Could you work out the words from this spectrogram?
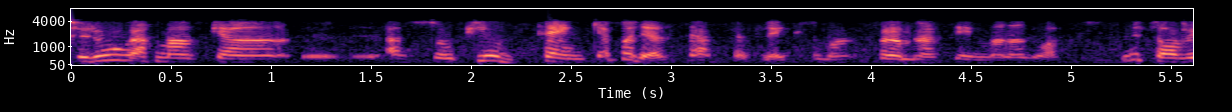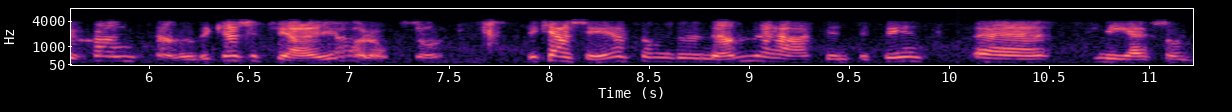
tror att man ska eh, alltså, som klubb tänka på det sättet liksom, för de här simmarna då. Nu tar vi chansen och det kanske flera gör också. Det kanske är som du nämner här att det inte finns eh, fler som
